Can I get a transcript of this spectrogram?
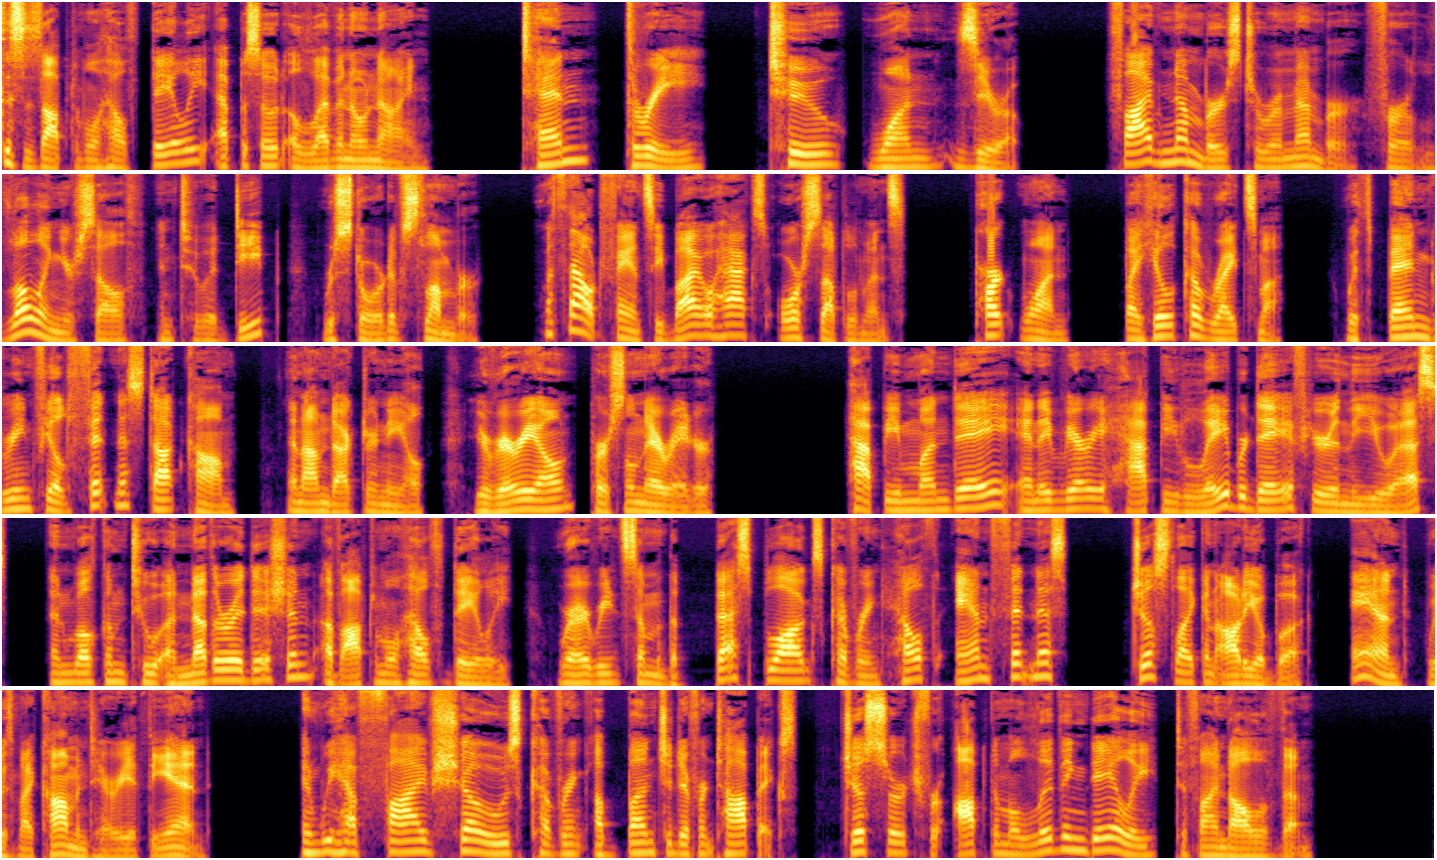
This is Optimal Health Daily, episode 1109 10 3 2 1 0. Five numbers to remember for lulling yourself into a deep, restorative slumber without fancy biohacks or supplements. Part 1 by Hylke Reitsma with bengreenfieldfitness.com. And I'm Dr. Neal, your very own personal narrator. Happy Monday and a very happy Labor Day if you're in the US and welcome to another edition of Optimal Health Daily, where I read some of the best blogs covering health and fitness, just like an audiobook, and with my commentary at the end. And we have five shows covering a bunch of different topics. Just search for Optimal Living Daily to find all of them.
